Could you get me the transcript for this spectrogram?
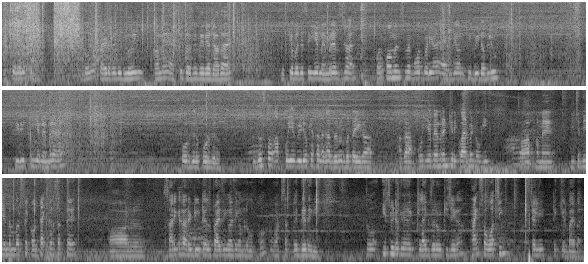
इसके वजह से दोनों साइड पे भी ग्लूइंग कम है एक्टिव सर्विस एरिया ज़्यादा है। जिसके वजह से ये मेम्ब्रेन्स जो है परफॉर्मेंस में बहुत बढ़िया है। एक्जियन की बी डब्ल्यू सीरीज़ की ये मेम्ब्रेन है। फोर ज़ीरो फोर ज़ीरो तो दोस्तों, आपको ये वीडियो कैसा लगा ज़रूर बताइएगा। अगर आपको ये मेम्ब्रेन की रिक्वायरमेंट होगी तो आप हमें नीचे दिए नंबर से कांटेक्ट कर सकते हैं और सारे के सारे डिटेल्स प्राइसिंग वाइसिंग हम लोग आपको व्हाट्सएप पे दे देंगे। तो इस वीडियो के लिए एक लाइक ज़रूर कीजिएगा। थैंक्स फॉर वॉचिंग चलिए टेक केयर बाय बाय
